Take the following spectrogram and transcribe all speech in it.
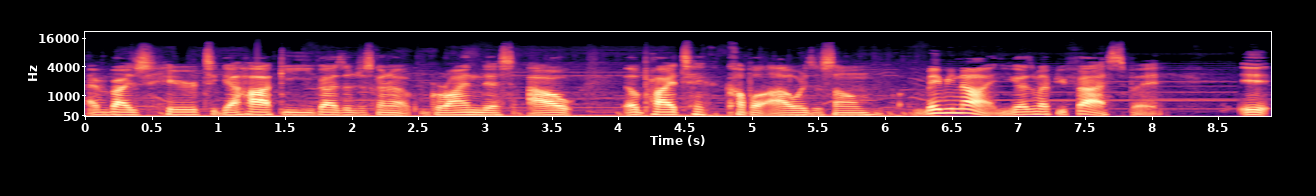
Everybody's here to get Haki. You guys are just gonna grind this out. It'll probably take a couple hours or something. Maybe not. You guys might be fast, but it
